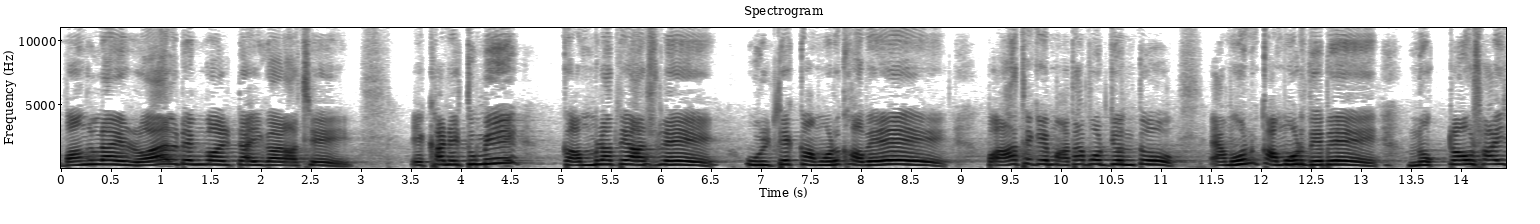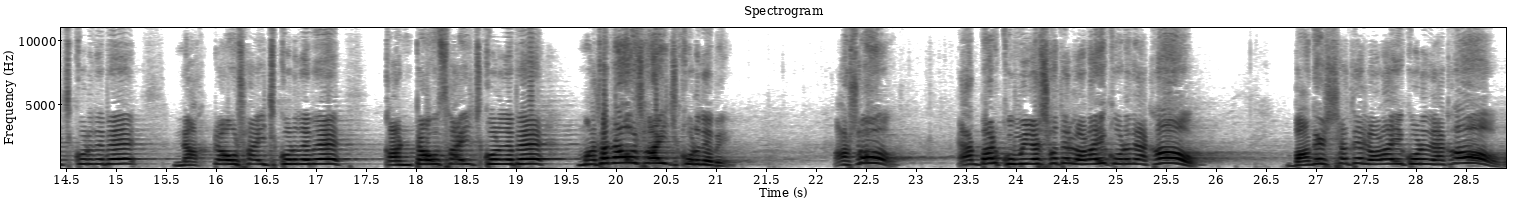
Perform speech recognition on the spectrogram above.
বাংলায় রয়্যাল বেঙ্গল টাইগার আছে। এখানে তুমি কামড়াতে আসলে উল্টে কামড় খাবে। পা থেকে মাথা পর্যন্ত এমন কামড় দেবে, নখটাও সাইজ করে দেবে, নাকটাও সাইজ করে দেবে, কানটাও সাইজ করে দেবে, মাথাটাও সাইজ করে দেবে। আসো, একবার কুমিরের সাথে লড়াই করে দেখাও, বাঘের সাথে লড়াই করে দেখাও,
